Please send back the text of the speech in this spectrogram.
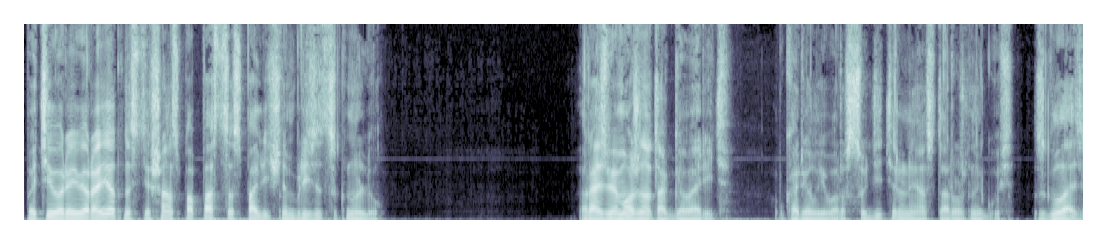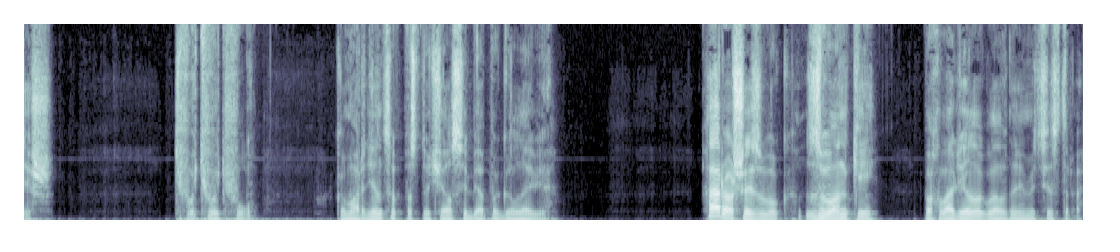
«По теории вероятности шанс попасться с поличным близится к нулю». «Разве можно так говорить?» — укорил его рассудительный и осторожный гусь. «Сглазишь». «Тьфу-тьфу-тьфу!» Комардинцев постучал себя по голове. «Хороший звук, звонкий», — похвалила главная медсестра.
